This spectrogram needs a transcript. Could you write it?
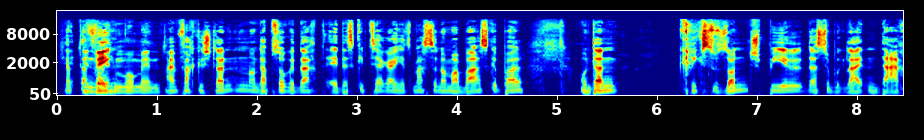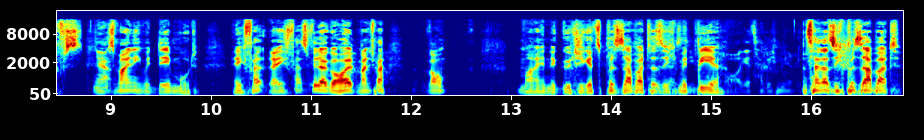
Ich habe da In welchem Moment? einfach gestanden und habe so gedacht, ey, das gibt's ja gar nicht. Jetzt machst du nochmal Basketball und dann kriegst du so ein Spiel, das du begleiten darfst. Ja. Das meine ich mit Demut. Ich, fast, hätte ich fast wieder geheult. Manchmal, warum? Meine Güte, jetzt besabbert er sich mit Bier. Jetzt habe ich mir. Jetzt hat er sich besabbert.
